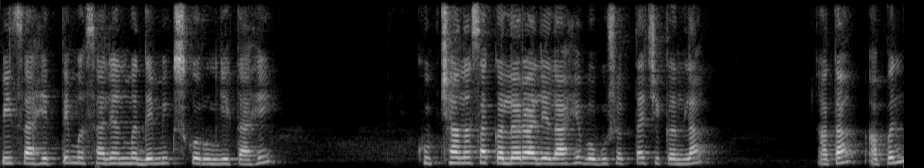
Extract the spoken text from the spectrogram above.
पीस आहेत ते मसाल्यांमध्ये मिक्स करून घेत आहे. खूप छान असा कलर आलेला आहे बघू शकता चिकनला. आता आपण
